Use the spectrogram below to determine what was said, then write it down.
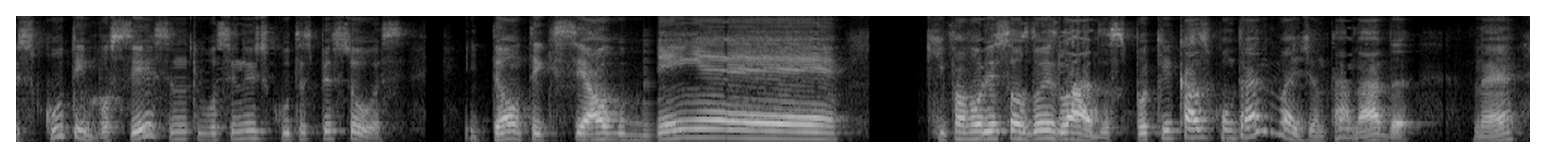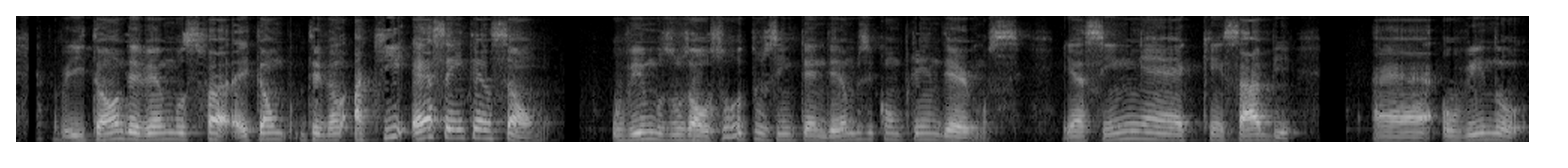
escutem você, sendo que você não escuta as pessoas. Então tem que ser algo bem é, que favoreça os dois lados, porque caso contrário não vai adiantar nada, né? Então devemos, então devemos, aqui essa é a intenção, ouvirmos uns aos outros, entendermos e compreendermos. E assim, é, quem sabe, é, ouvindo,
